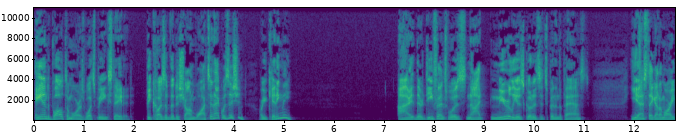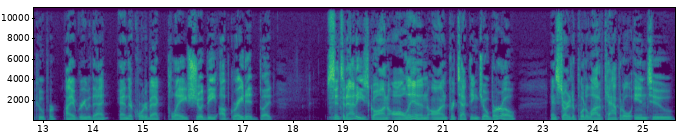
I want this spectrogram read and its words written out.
and Baltimore, is what's being stated because of the Deshaun Watson acquisition. Are you kidding me? I their defense was not nearly as good as it's been in the past. Yes, they got Amari Cooper. I agree with that. And their quarterback play should be upgraded, but Cincinnati's gone all in on protecting Joe Burrow and started to put a lot of capital into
